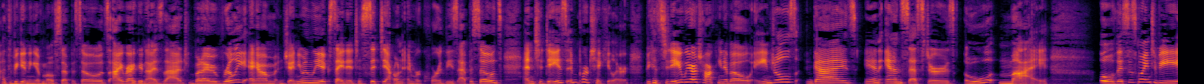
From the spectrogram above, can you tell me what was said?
at the beginning of most episodes. I recognize that, but I really am genuinely excited to sit down and record these episodes, and today's in particular, because today we are talking about angels, guides, and ancestors. Oh my. Oh, this is going to be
